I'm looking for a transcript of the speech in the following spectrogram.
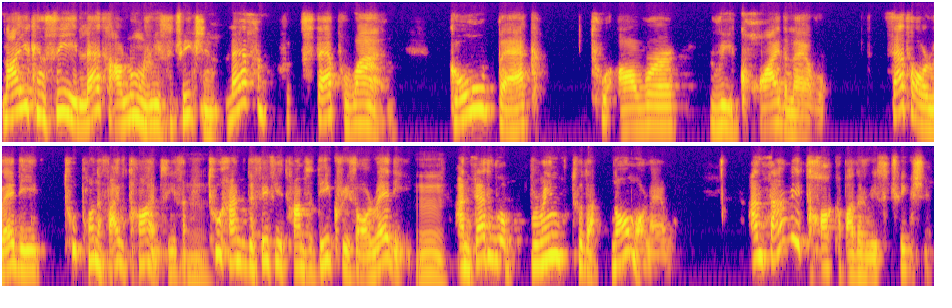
now you can see, let alone restriction, let's step one, go back to our required level. That already 2.5 times is 250 times decrease already. Mm. And that will bring to the normal level. And then we talk about the restriction.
